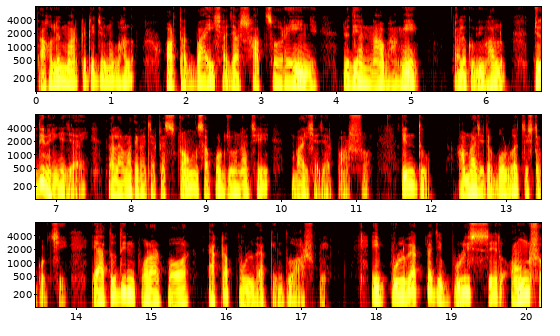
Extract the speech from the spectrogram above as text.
তাহলে মার্কেটের জন্য ভালো। অর্থাৎ বাইশ হাজার সাতশো রেঞ্জ যদি আর না ভাঙে, তাহলে খুবই ভালো। যদি ভেঙে যায়, তাহলে আমাদের কাছে একটা স্ট্রং সাপোর্ট জোন আছে বাইশ হাজার পাঁচশো। কিন্তু আমরা যেটা বলবার চেষ্টা করছি, এতদিন পড়ার পর একটা পুল ব্যাক কিন্তু আসবে। এই পুল ব্যাকটা যে বুলিশের অংশ,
